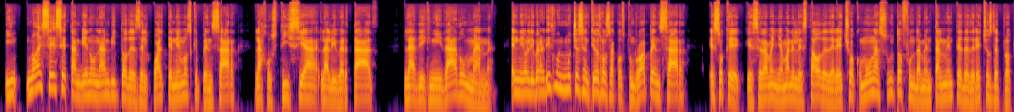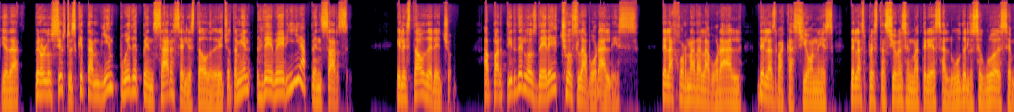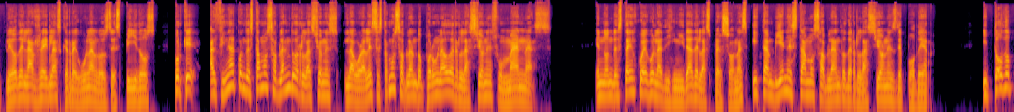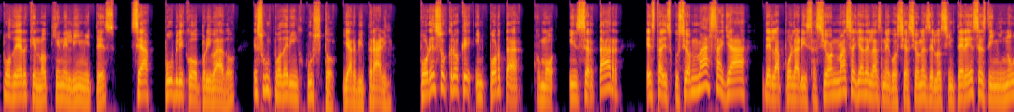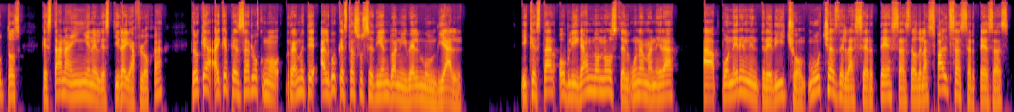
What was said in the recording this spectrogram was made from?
Y no es ese también un ámbito desde el cual tenemos que pensar la justicia, la libertad, la dignidad humana. El neoliberalismo en muchos sentidos nos acostumbró a pensar eso que, se daba en llamar el Estado de Derecho como un asunto fundamentalmente de derechos de propiedad. Pero lo cierto es que también puede pensarse el Estado de Derecho, también debería pensarse el Estado de Derecho a partir de los derechos laborales, de la jornada laboral, de las vacaciones, de las prestaciones en materia de salud, del seguro de desempleo, de las reglas que regulan los despidos. Porque al final cuando estamos hablando de relaciones laborales, estamos hablando por un lado de relaciones humanas, en donde está en juego la dignidad de las personas y también estamos hablando de relaciones de poder. Y todo poder que no tiene límites, sea público o privado, es un poder injusto y arbitrario. Por eso creo que importa como insertar esta discusión más allá de la polarización, más allá de las negociaciones, de los intereses diminutos que están ahí en el estira y afloja, creo que hay que pensarlo como realmente algo que está sucediendo a nivel mundial y que está obligándonos de alguna manera a poner en entredicho muchas de las certezas o de las falsas certezas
